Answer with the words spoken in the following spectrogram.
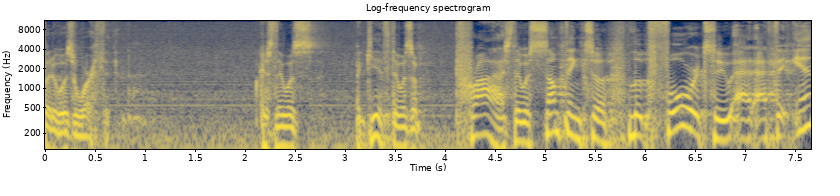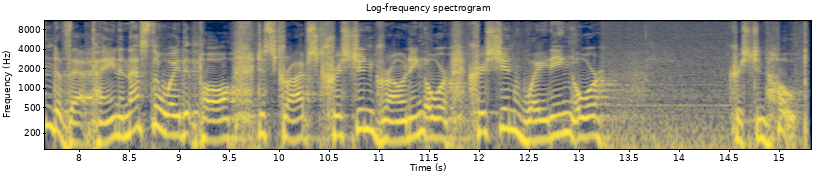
but it was worth it. Because there was a gift, there was a prize, there was something to look forward to at, at the end of that pain. And that's the way that Paul describes Christian groaning or Christian waiting or Christian hope.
